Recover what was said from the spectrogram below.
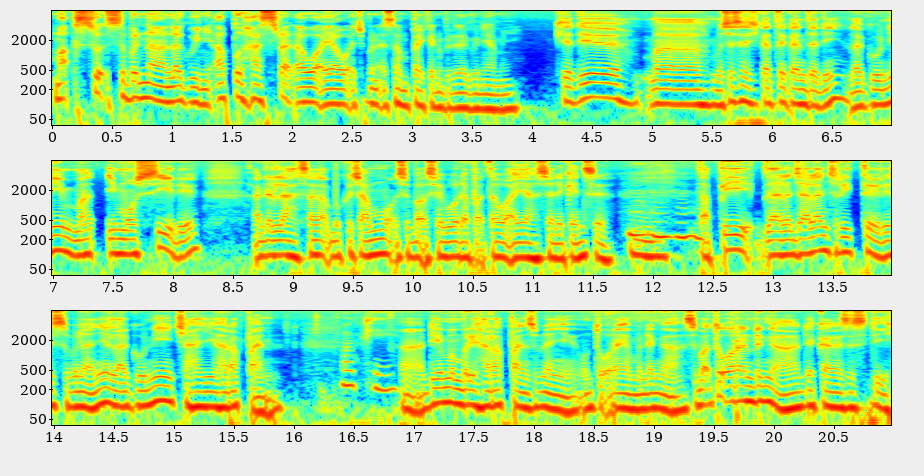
maksud sebenar lagu ini apa hasrat awak yang awak cuba nak sampaikan daripada lagu ni Ami? Okay, dia ma, macam saya katakan tadi, lagu ni ma, emosi dia adalah sangat berkecamuk sebab saya baru dapat tahu ayah saya ada kanser. Hmm. Tapi dalam jalan cerita dia sebenarnya lagu ni cahaya harapan. Okey. Ha, dia memberi harapan sebenarnya untuk orang yang mendengar. Sebab tu orang dengar dia akan rasa sedih.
